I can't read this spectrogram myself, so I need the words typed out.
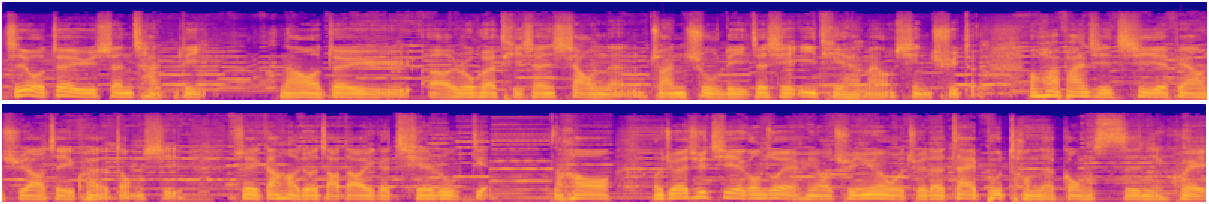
其实我对于生产力。然后我对于呃如何提升效能、专注力这些议题还蛮有兴趣的。我后来发现其实企业非常需要这一块的东西，所以刚好就找到一个切入点。然后我觉得去企业工作也很有趣，因为我觉得在不同的公司你会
